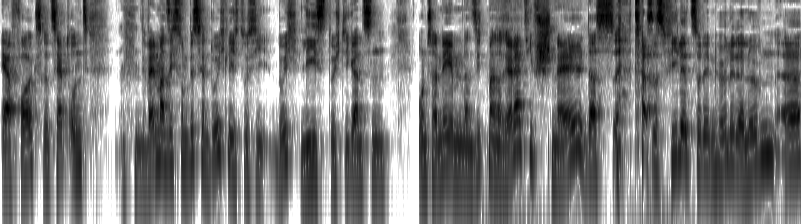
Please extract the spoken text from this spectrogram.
Erfolgsrezept. Und wenn man sich so ein bisschen durchliest durch die, durchliest durch die ganzen Unternehmen, dann sieht man relativ schnell, dass, dass es viele zu den Höhle der Löwen äh,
